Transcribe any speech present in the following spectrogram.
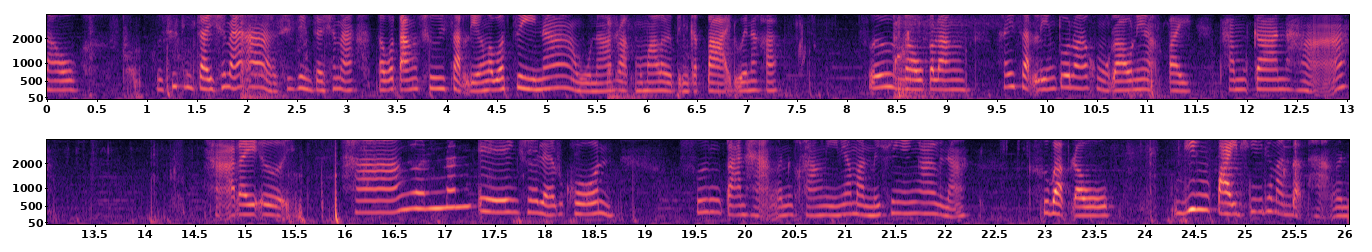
เราเราชื่อจริงใจใช่ไหมอ่าชื่อจริงใจใช่ไหมเราก็ตั้งชื่อสัตว์เลี้ยงเราว่าจีน่าโอ้น่ารักมากๆเลยเป็นกระต่ายด้วยนะคะ ซึ่งเรากำลัง ให้สัตว์เลี้ยงตัวน้อยของเราเนี่ยไปทำการหา หาอะไรเอ่ย หาเงินนั่นเองใช่แล้วทุกคน ซึ่งการหาเงินครั้งนี้เนี่ยมันไม่ใช่ง่ายๆเลยนะ คือแบบเรายิ่งไปที่ที่มันแบบหาเงิน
